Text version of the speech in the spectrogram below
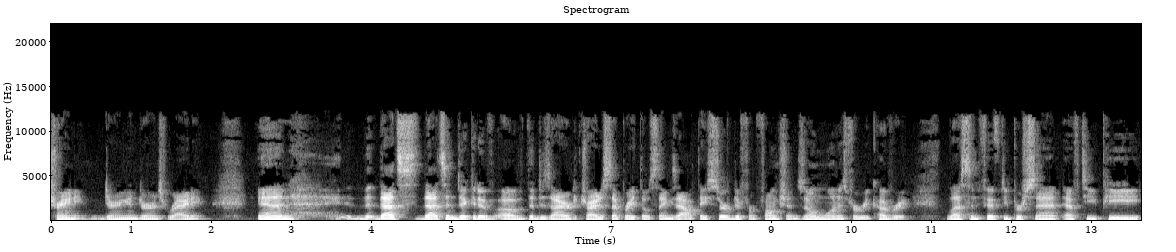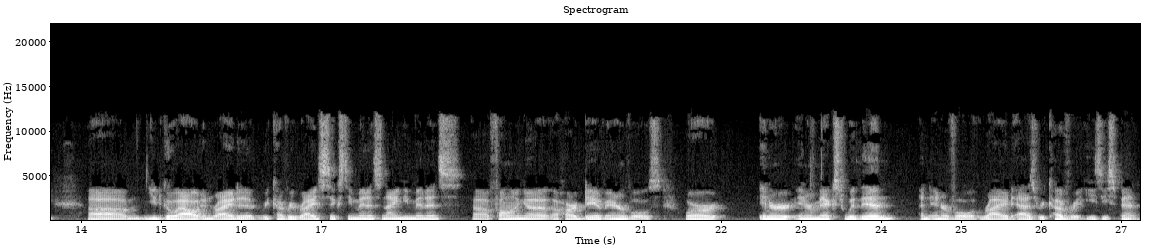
training during endurance riding. And th- that's that's indicative of the desire to try to separate those things out. They serve different functions. Zone 1 is for recovery. Less than 50% ftp um, you'd go out and ride a recovery ride 60 minutes 90 minutes uh, following a, a, hard day of intervals or inter, intermixed within an interval ride as recovery easy spin.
